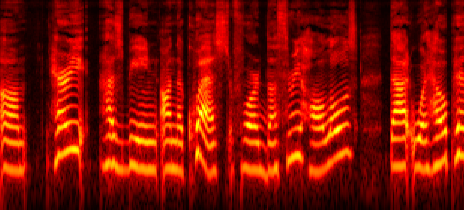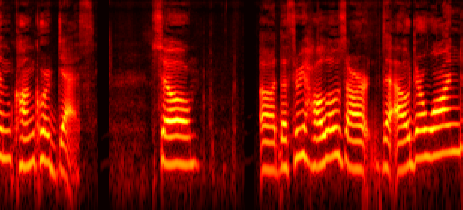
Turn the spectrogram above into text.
um, harry has been on a quest for the three hallows that would help him conquer death so uh, the three hallows are the elder wand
